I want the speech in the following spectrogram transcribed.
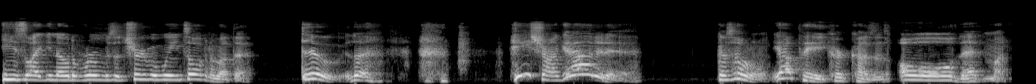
he's like, you know, the rumors are true, but we ain't talking about that. Dude, look, he's trying to get out of there. Because hold on, y'all paid Kirk Cousins all that money.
